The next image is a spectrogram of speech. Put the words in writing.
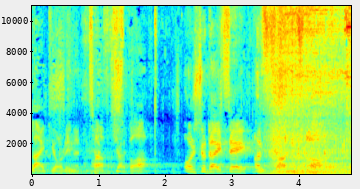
Like you're in a tough spot. Or should I say, a sunspot?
